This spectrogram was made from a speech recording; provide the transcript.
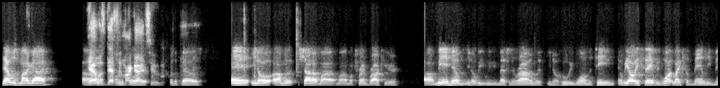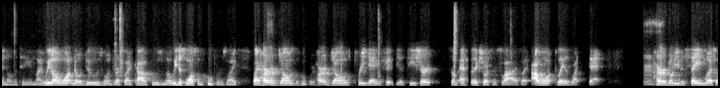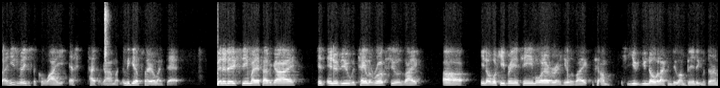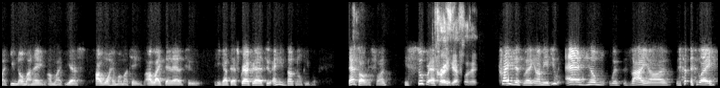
that was my guy. Uh, that was definitely my guy too. for the Pels. And you know, I'm gonna shout out my my, my friend Brock here. Uh, me and him, you know, we we be messing around with you know who we want on the team, and we always say we want like some manly men on the team. Like we don't want no dudes going to dress like Kyle Kuzma. We just want some hoopers, like like Herb Jones, the hooper. Herb Jones pregame fit be a t-shirt, some athletic shorts and slides. Like I want players like that. Mhm. Herb don't even say much. Like he's really just a Kawhi esque type of guy. I'm like, let me get a player like that. Bennedict seemed like that type of guy. His interview with Taylor Rooks, he was like, uh, you know, what can you bring to the team or whatever? And he was like, I'm you you know what I can do. I'm Bennedict Mathurin, like you know my name. I'm like, yes, I want him on my team. I like that attitude. He got that scrappy attitude and he's dunking on people. That's always fun. He's super athletic Crazy athletic. crazy athletic. And I mean, if you add him with Zion, like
